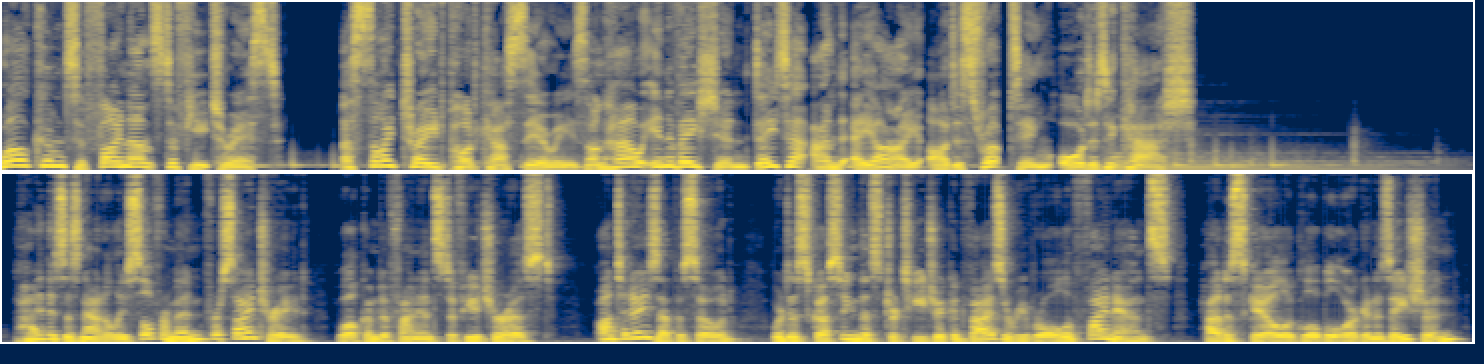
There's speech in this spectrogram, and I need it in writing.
Welcome to Finance to Futurist, a SideTrade podcast series on how innovation, data, and AI are disrupting order to cash. Hi, this is Natalie Silverman for SideTrade. Welcome to Finance to Futurist. On today's episode, we're discussing the strategic advisory role of finance, how to scale a global organization,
